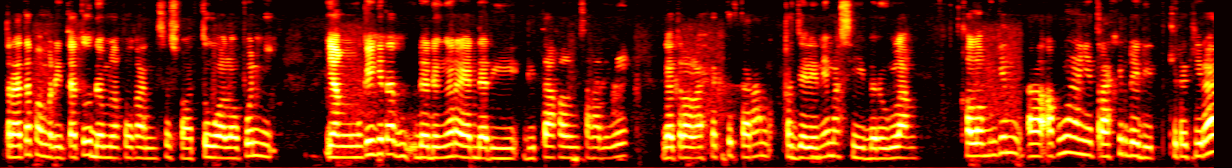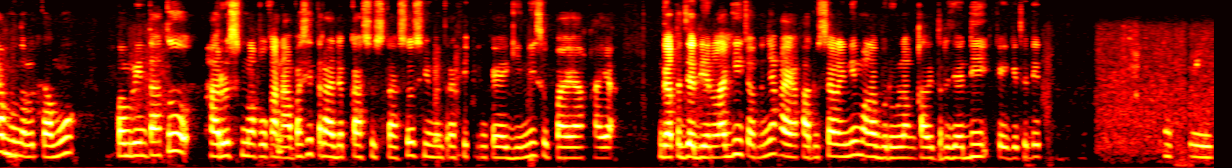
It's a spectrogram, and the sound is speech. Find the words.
ternyata pemerintah tuh udah melakukan sesuatu walaupun yang mungkin kita udah dengar ya dari Dita kalau misalkan ini nggak terlalu efektif karena kejadiannya masih berulang. Kalau mungkin uh, aku mau nanya terakhir deh, Dit. Kira-kira menurut kamu pemerintah tuh harus melakukan apa sih terhadap kasus-kasus human trafficking kayak gini supaya kayak nggak kejadian lagi. Contohnya kayak karusel ini malah berulang kali terjadi kayak gitu dit. Oke,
